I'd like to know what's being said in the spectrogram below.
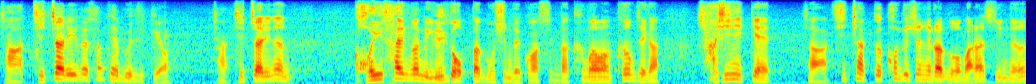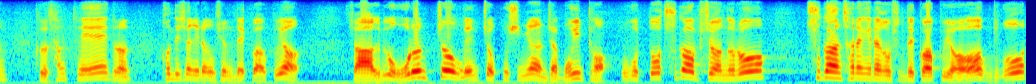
자 뒷자리를 상태를 보여드릴게요. 자 뒷자리는 거의 사용감이 1도 없다고 보시면 될 것 같습니다. 그만큼 제가 자신있게, 자, 시차급 컨디션이라고 말할 수 있는 그 상태의 그런 컨디션이라고 보시면 될 것 같고요. 자, 그리고 오른쪽, 왼쪽 보시면, 자, 모니터, 이것도 추가 옵션으로 추가한 차량이라고 보시면 될 것 같고요. 그리고,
